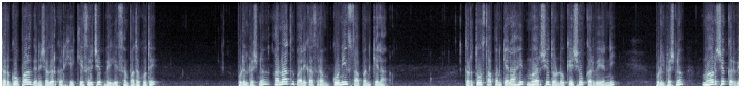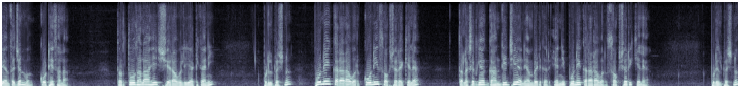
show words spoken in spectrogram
तर गोपाळ गणेश आगरकर हे केसरीचे पहिले संपादक होते. पुढील प्रश्न अनाथ बालिकाश्रम कोणी स्थापन केला? तर तो स्थापन केला आहे महर्षी दोंडो केशव कर्वे यांनी. पुढील प्रश्न महर्षी कर्वे यांचा जन्म कोठे झाला? तर तो झाला आहे शेरावली या ठिकाणी. पुढील प्रश्न पुणे करारावर कोणी स्वाक्षऱ्या केल्या? तर लक्षात घ्या गांधीजी आणि आंबेडकर यांनी पुणे करारावर स्वाक्षरी केल्या. पुढील प्रश्न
